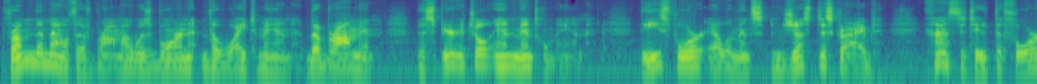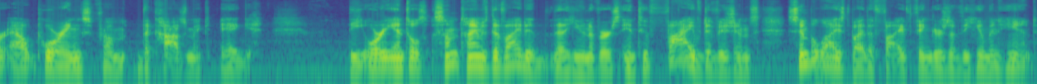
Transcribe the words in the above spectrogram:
From the mouth of Brahma was born the white man, the Brahmin, the spiritual and mental man. These four elements just described constitute the four outpourings from the cosmic egg. The Orientals sometimes divided the universe into five divisions, symbolized by the five fingers of the human hand.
